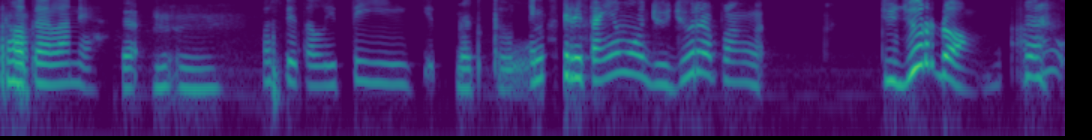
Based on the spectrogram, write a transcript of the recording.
perhotelan ya, ya mm -mm. Hospitality gitu. Betul. Ini ceritanya mau jujur apa enggak? Jujur dong. Aku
